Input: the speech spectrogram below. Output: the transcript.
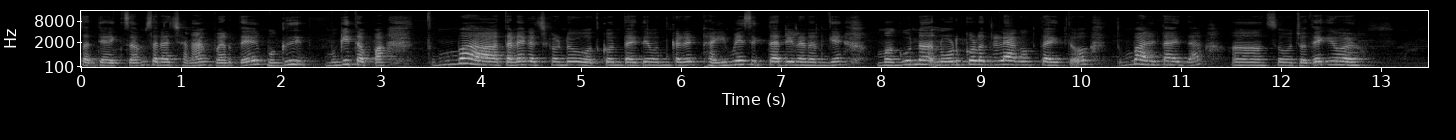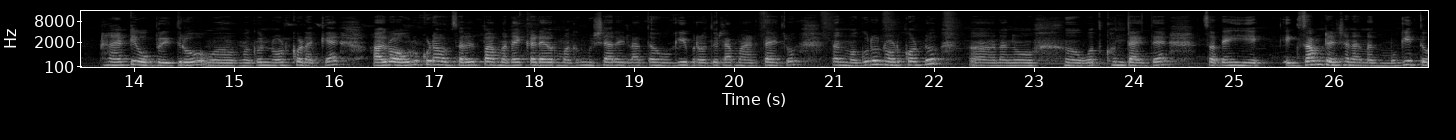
ಸದ್ಯ ಎಕ್ಸಾಮ್ಸ್ ಎಲ್ಲ ಚೆನ್ನಾಗಿ ಬರ್ತೇ ಮುಗಿ ಮುಗೀತಪ್ಪ. ತುಂಬ ತಲೆಗೆ ಹಚ್ಕೊಂಡು ಓದ್ಕೊತಾ ಇದ್ದೆ. ಒಂದು ಕಡೆ ಟೈಮೇ ಸಿಗ್ತಾ ಇರಲಿಲ್ಲ ನನಗೆ. ಮಗುನ ನೋಡ್ಕೊಳ್ಳೋದ್ರಲ್ಲೇ ಆಗೋಗ್ತಾ ಇತ್ತು. ತುಂಬ ಅಳ್ತಾ ಇದ್ದ. ಸೊ ಜೊತೆಗೆ ಆಂಟಿ ಒಬ್ರು ಇದ್ದರು ಮಗನ ನೋಡ್ಕೊಳಕ್ಕೆ. ಆದರೂ ಅವರು ಕೂಡ ಒಂದು ಸ್ವಲ್ಪ ಮನೆ ಕಡೆ ಅವ್ರ ಮಗಂಗೆ ಹುಷಾರಿಲ್ಲ ಅಂತ ಹೋಗಿ ಬರೋದೆಲ್ಲ ಮಾಡ್ತಾಯಿದ್ರು ನನ್ನ ಮಗುನೂ ನೋಡಿಕೊಂಡು ನಾನು ಓದ್ಕೊತಾ ಇದ್ದೆ. ಸದ್ಯ ಈ ಎಕ್ಸಾಮ್ ಟೆನ್ಷನ್ ಅನ್ನೋದು ಮುಗೀತು.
